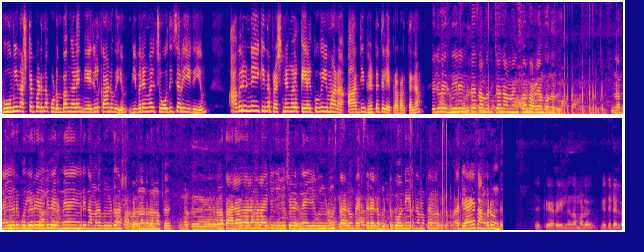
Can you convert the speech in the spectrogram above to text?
ഭൂമി നഷ്ടപ്പെടുന്ന കുടുംബങ്ങളെ നേരിൽ കാണുകയും വിവരങ്ങൾ ചോദിച്ചറിയുകയും അവരുന്നയിക്കുന്ന പ്രശ്നങ്ങൾ കേൾക്കുകയുമാണ് ആദ്യഘട്ടത്തിലെ പ്രവർത്തനം. സംബന്ധിച്ചാണ് പറയാൻ പോകുന്നത്? എന്ന് പറഞ്ഞാൽ ഈ ഒരു പുതിയ റെയിൽ വരുന്നതിൽ നമ്മുടെ വീട് നഷ്ടപ്പെടുന്നുണ്ട് നമുക്ക്. നമ്മൾ കാലാകാലങ്ങളായിട്ട് ജീവിച്ചു വരുന്ന ഈ വീടും സ്ഥലവും പരിസരവും എല്ലാം വിട്ടു പോകുന്നതിൽ നമുക്ക് അതിയായ സങ്കടമുണ്ട്. ഇത് കേരളയിൽ നമ്മൾ എതിരല്ല.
